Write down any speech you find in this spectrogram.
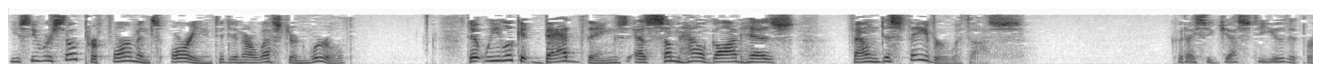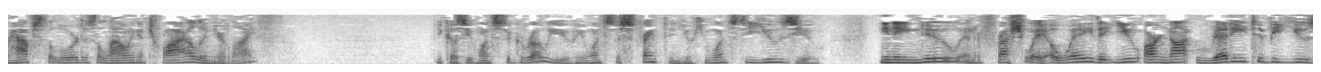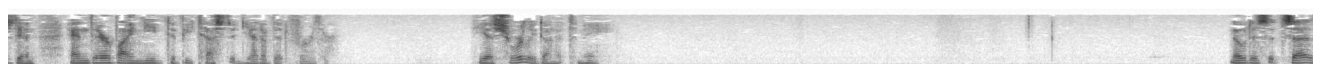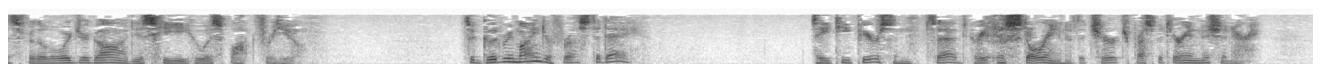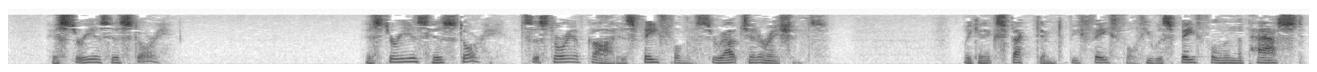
You see, we're so performance oriented in our Western world that we look at bad things as somehow God has found disfavor with us. Could I suggest to you that perhaps the Lord is allowing a trial in your life? Because He wants to grow you. He wants to strengthen you. He wants to use you in a new and a fresh way, a way that you are not ready to be used in and thereby need to be tested yet a bit further. He has surely done it to me. Notice it says, For the Lord your God is he who has fought for you. It's a good reminder for us today. As A.T. Pierson said, great historian of the church, Presbyterian missionary, history is his story. History is his story. It's the story of God, his faithfulness throughout generations. We can expect him to be faithful. He was faithful in the past.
